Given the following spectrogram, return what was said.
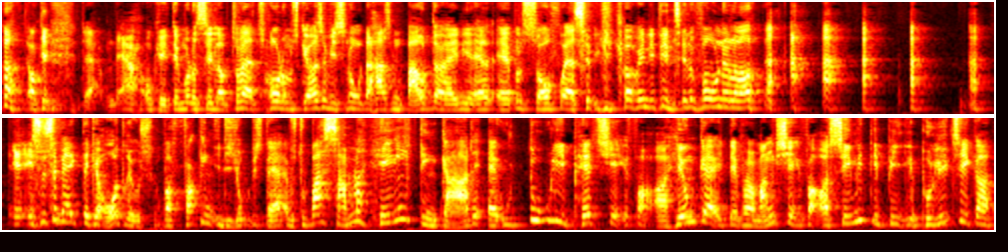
okay, ja, ja, okay, det må du selv op. Jeg tror du måske også, at vi er sådan nogen, der har sådan en bagdør ind i Apple software, så vi kan komme ind i din telefon, eller hvad? Jeg, jeg synes simpelthen ikke, det kan overdrives, hvor fucking idiotisk det er, at hvis du bare samler hele din garde af udulige petchefer og hævngærige departementchefer og semidebile politikere,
